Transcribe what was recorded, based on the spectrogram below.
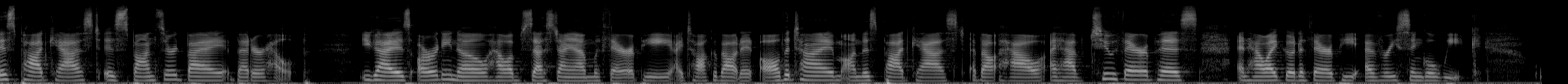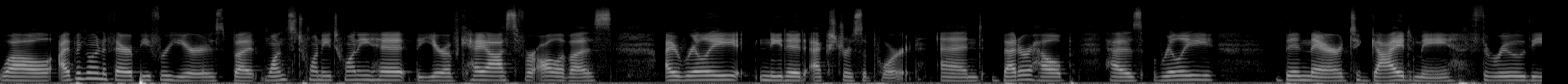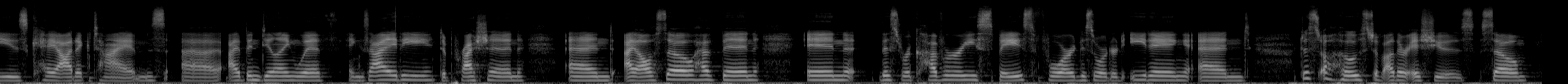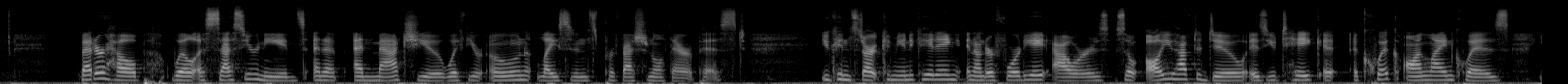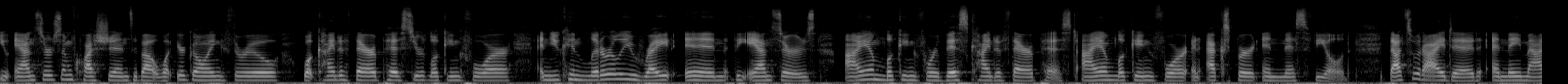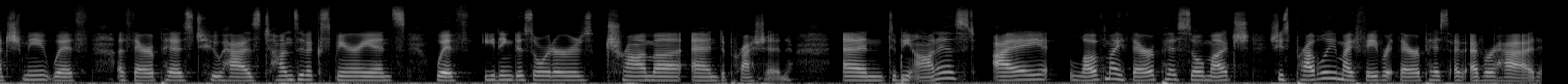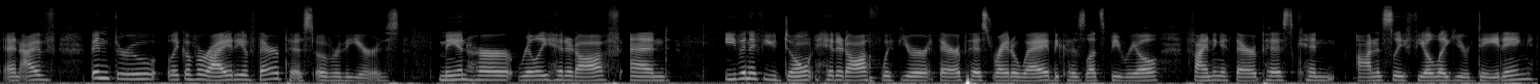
This podcast is sponsored by BetterHelp. You guys already know how obsessed I am with therapy. I talk about it all the time on this podcast about how I have two therapists and how I go to therapy every single week. Well, I've been going to therapy for years, but once 2020 hit, the year of chaos for all of us, I really needed extra support. And BetterHelp has really been there to guide me through these chaotic times. Uh, I've been dealing with anxiety, depression, and I also have been in this recovery space for disordered eating and just a host of other issues. So, BetterHelp will assess your needs and, and match you with your own licensed professional therapist. You can start communicating in under 48 hours. So, all you have to do is you take a, a, quick online quiz, you answer some questions about what you're going through, what kind of therapist you're looking for, and you can literally write in the answers I am looking for this kind of therapist. I am looking for an expert in this field. That's what I did, and they matched me with a therapist who has tons of experience with eating disorders, trauma, and depression. And to be honest, I love my therapist so much. She's probably my favorite therapist I've ever had. And I've been through like a variety of therapists over the years. Me and her really hit it off. And even if you don't hit it off with your therapist right away, because let's be real, finding a therapist can honestly feel like you're dating.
